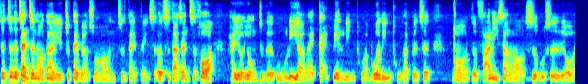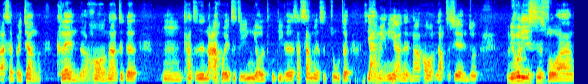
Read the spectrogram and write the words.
这这个战争哦，当然也就代表说哦，你这在等于是二次大战之后啊，还有用这个武力啊来改变领土啊。不过领土它本身哦，这法理上哦，似乎是由阿塞拜疆 claim 的哈。那这个嗯，他只是拿回自己应有的土地，可是它上面是住着亚美尼亚人，然后让这些人就流离失所啊，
